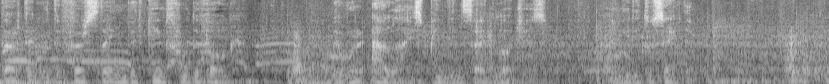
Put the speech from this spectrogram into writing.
Started with the first thing that came through the fog. There were allies pinned inside lodges. I needed to save them.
